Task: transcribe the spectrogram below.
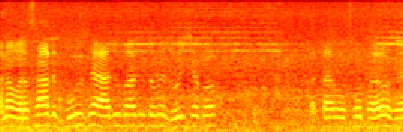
અને વરસાદ ફૂલ છે. આજુબાજુ તમે જોઈ શકો. અત્યારે ઓછો થયો છે.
